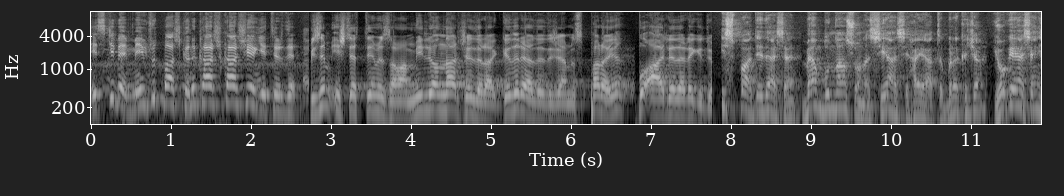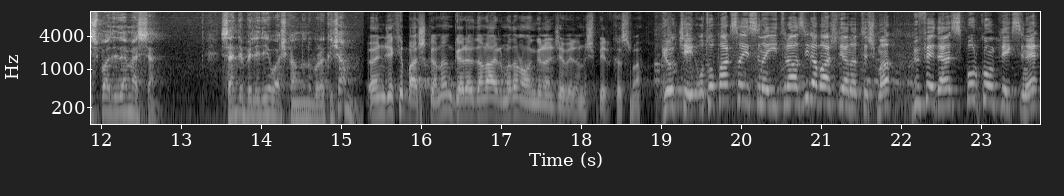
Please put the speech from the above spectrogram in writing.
eski ve mevcut başkanı karşı karşıya getirdi. Bizim işlettiğimiz zaman milyonlarca lira gelir elde edeceğimiz parayı bu ailelere gidiyor. İspat edersen ben bundan sonra siyasi hayatı bırakacağım. Yok eğer sen ispat edemezsen sen de belediye başkanlığını bırakacak mısın? Önceki başkanın görevden ayrılmadan 10 gün önce verilmiş bir kısmı. Gökçek'in otopark sayısına itirazıyla başlayan atışma büfeden spor kompleksine,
